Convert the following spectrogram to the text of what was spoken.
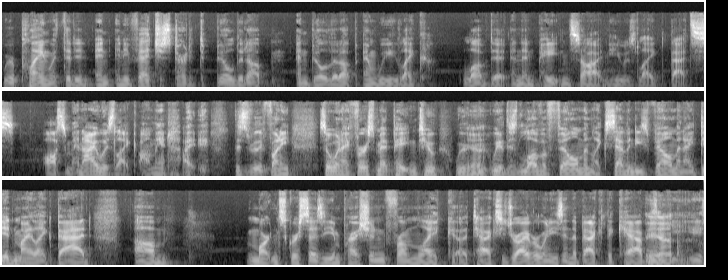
we were playing with it, and, and, and Yvette just started to build it up and build it up, and we like loved it. And then Peyton saw it, and he was like, "That's." Awesome, and I was like, "Oh man, I, this is really funny." So when I first met Peyton too, we, Yeah. we had this love of film and like '70s film, and I did my like bad um, Martin Scorsese impression from like a taxi driver when he's in the back of the cab. He's like, Yeah. you, you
